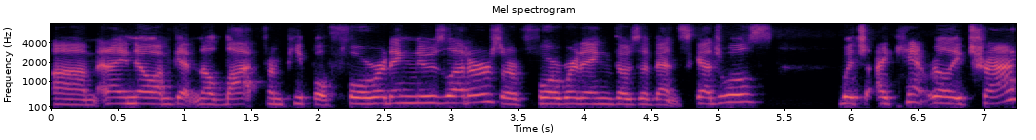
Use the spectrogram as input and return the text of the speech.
um, and i know i'm getting a lot from people forwarding newsletters or forwarding those event schedules which I can't really track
